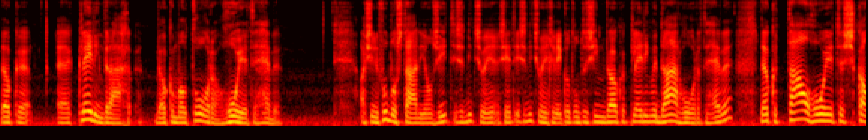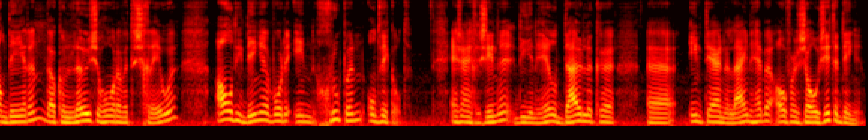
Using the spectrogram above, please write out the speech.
welke eh, kleding dragen we, welke motoren hoor je te hebben. Als je een voetbalstadion ziet, is het, niet zo, zit, is het niet zo ingewikkeld om te zien welke kleding we daar horen te hebben. Welke taal hoor je te scanderen, welke leuzen horen we te schreeuwen. Al die dingen worden in groepen ontwikkeld. Er zijn gezinnen die een heel duidelijke uh, interne lijn hebben over zo zitten dingen.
